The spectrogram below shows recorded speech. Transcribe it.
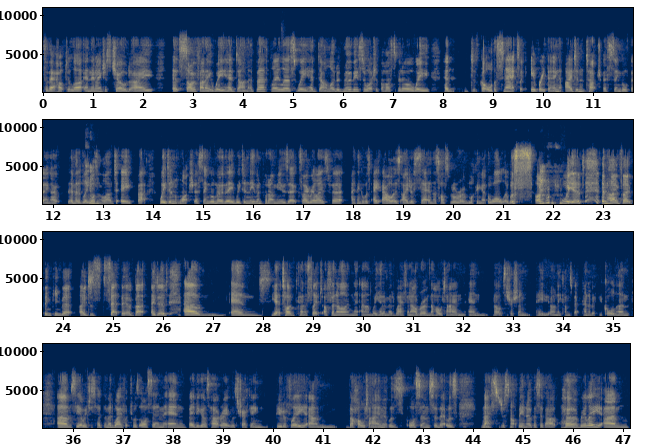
so that helped a lot. And then I just chilled. I it's so funny. We had done a birth playlist. We had downloaded movies to watch at the hospital. We had just got all the snacks, like everything. I didn't touch a single thing. I admittedly wasn't allowed to eat, but we didn't watch a single movie. We didn't even put on music. So I realized for I think it was eight hours, I just sat in this hospital room looking at the wall. It was so weird in hindsight, thinking that I just sat there, but I did. Um, and yeah, Todd kind of slept off and on. Um, we had a midwife in our room the whole time, and the obstetrician, he only comes back kind of if you call him. Um, so yeah, we just had the midwife, which was awesome, and baby girl's heart rate was tracking beautifully um, the whole time. It was awesome. So that was nice to just not be nervous about her, really. Um,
